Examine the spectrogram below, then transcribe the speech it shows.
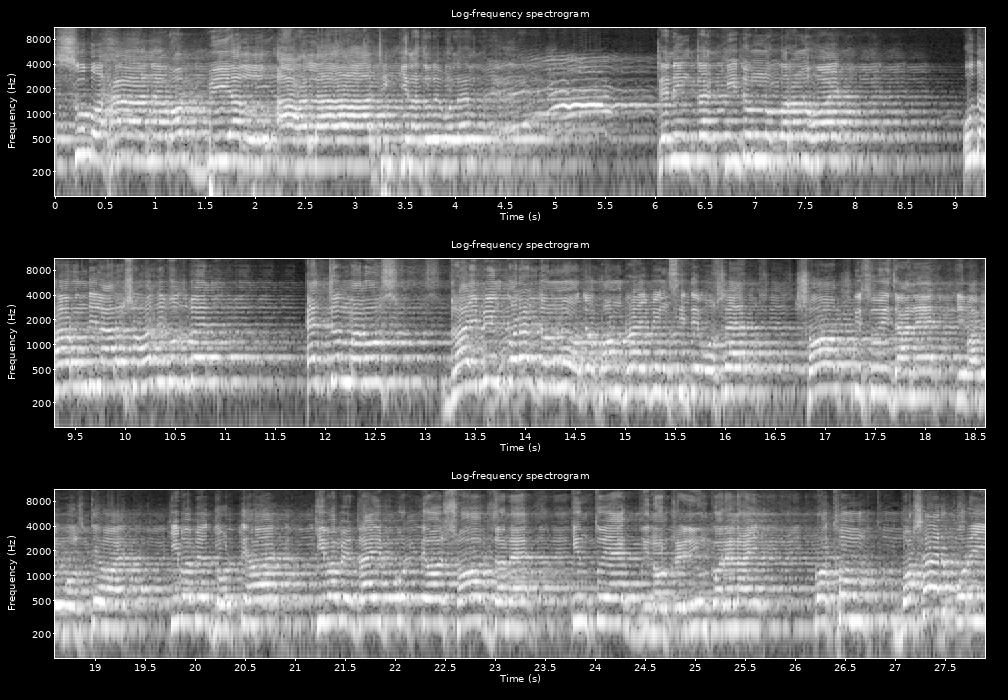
সুবহান ঠিক কিনা জোরে বলেন। ট্রেনিংটা কি জন্য করানো হয়? উদাহরণ দিলে আরও সহজে বুঝবেন। একজন মানুষ ড্রাইভিং করার জন্য যখন ড্রাইভিং সিটে বসে, সব কিছুই জানে, কীভাবে বসতে হয়, কীভাবে দৌড়তে হয়, কীভাবে ড্রাইভ করতে হয়, সব জানে। কিন্তু একদিনও ট্রেনিং করে নাই। প্রথম বসার পরেই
